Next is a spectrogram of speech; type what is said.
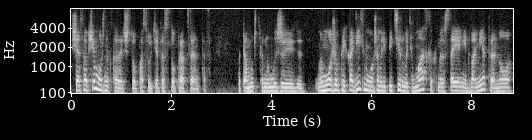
Сейчас вообще можно сказать, что, по сути, это 100%. Потому что ну, мы же мы можем приходить, мы можем репетировать в масках на расстоянии 2 метра, но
